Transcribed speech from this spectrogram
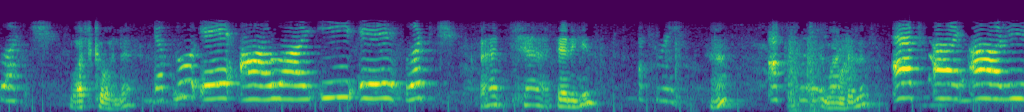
Watch. Watch का बना है? W A R Y E A watch. अच्छा any hint? X-ray. हाँ? X-ray. मांडलो? X I R E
